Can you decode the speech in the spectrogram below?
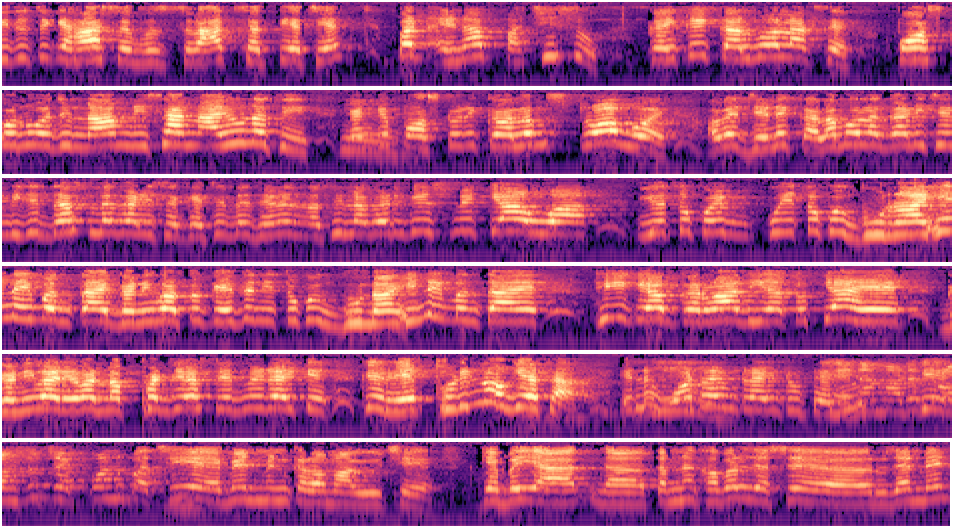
કીધું છે કે હા વાત સત્ય છે. પણ એના પછી શું? કઈ કઈ કલમો લાગશે પોસ્કોનું હજુ નામ નિશાન આવ્યું નથી કારણ કે પોસ્કોની કલમ સ્ટ્રોંગ હોય હવે જેને કલમો લગાડી છે બીજી દસ લગાડી શકે છે ને જેને નથી લગાડી કે इसमें क्या हुआ ये तो कोई कोई तो कोई गुनाह ही नहीं बनता है घनी बार तो कहते हैं, ये तो कोई गुनाह ही नहीं बनता है ठीक है अब करवा दिया तो क्या है ઘણી વાર એવા નફ્ફટ જેવા સ્ટેટમેન્ટ આવી કે કે રેપ થોડી ન ગયા था એટલે what I am trying to tell એના માટે યુ ત્રણસો છપ્પન પછી એમેન્ડમેન્ટ કરવામાં આવ્યું છે કે ભાઈ આ અ, તમને ખબર જ હશે અ, રૂઝાનબેન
